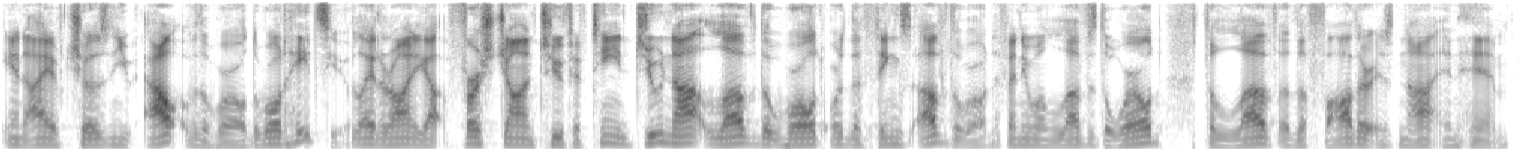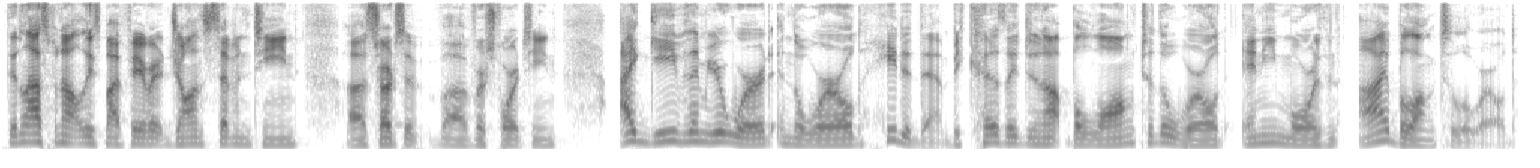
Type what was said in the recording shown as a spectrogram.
and I have chosen you out of the world, the world hates you. Later on, you got 1 John 2, 15, do not love the world or the things of the world. If anyone loves the world, the love of the Father is not in him. Then, last but not least, my favorite, John 17, uh, starts at uh, verse 14. I gave them your word, and the world hated them because they do not belong to the world any more than I belong to the world.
